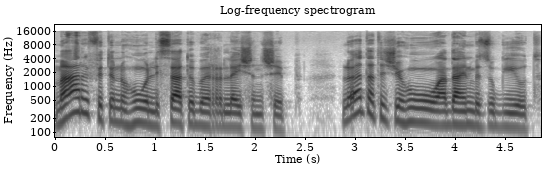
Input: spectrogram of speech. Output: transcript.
מה ערפת אנו הוא ליסאטו בריליישנשיפ? לא ידעתי שהוא עדיין בזוגיות.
